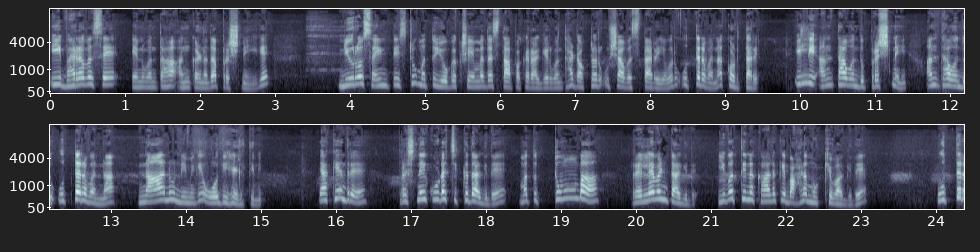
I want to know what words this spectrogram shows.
ಈ ಭರವಸೆ ಎನ್ನುವಂತಹ ಅಂಕಣದ ಪ್ರಶ್ನೆಗೆ ನ್ಯೂರೋ ಸೈಂಟಿಸ್ಟು ಮತ್ತು ಯೋಗಕ್ಷೇಮದ ಸ್ಥಾಪಕರಾಗಿರುವಂತಹ ಡಾಕ್ಟರ್ ಉಷಾ ವಸ್ತಾರೆಯವರು ಉತ್ತರವನ್ನು ಕೊಡ್ತಾರೆ. ಇಲ್ಲಿ ಅಂತಹ ಒಂದು ಪ್ರಶ್ನೆ, ಅಂತಹ ಒಂದು ಉತ್ತರವನ್ನು ನಾನು ನಿಮಗೆ ಓದಿ ಹೇಳ್ತೀನಿ. ಯಾಕೆ ಪ್ರಶ್ನೆ ಕೂಡ ಚಿಕ್ಕದಾಗಿದೆ ಮತ್ತು ತುಂಬ ರೆಲೆವೆಂಟ್ ಆಗಿದೆ. ಇವತ್ತಿನ ಕಾಲಕ್ಕೆ ಬಹಳ ಮುಖ್ಯವಾಗಿದೆ. ಉತ್ತರ,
